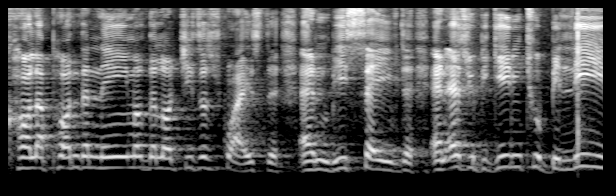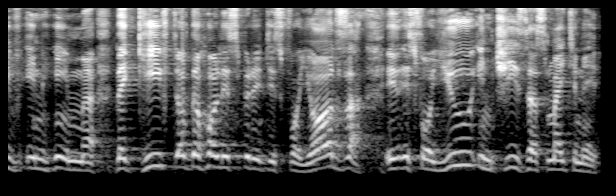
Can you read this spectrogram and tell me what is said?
call upon the name of the Lord Jesus Christ and be saved. And as you begin to believe in Him, the gift of the Holy Spirit is for yours. It is for you in Jesus' mighty name.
